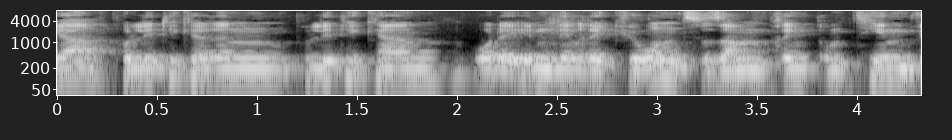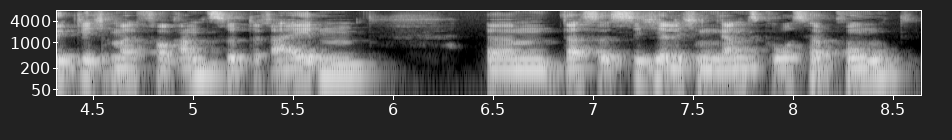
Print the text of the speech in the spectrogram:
ja, Politikerinnen, Politikern oder eben den Regionen zusammenbringt, um Themen wirklich mal voranzutreiben. Ähm, das ist sicherlich ein ganz großer Punkt.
